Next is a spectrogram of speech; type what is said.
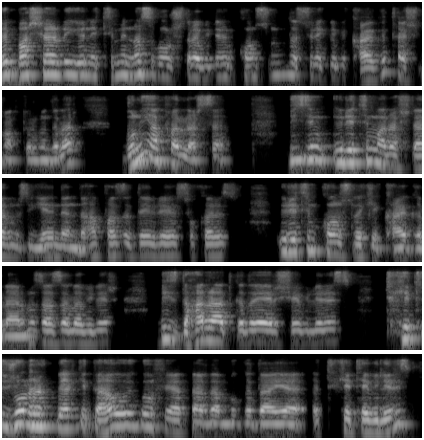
ve başarılı yönetimi nasıl oluşturabilirim konusunda da sürekli bir kaygı taşımak durumundalar. Bunu yaparlarsa bizim üretim araçlarımızı yeniden daha fazla devreye sokarız. Üretim konusundaki kaygılarımız azalabilir. Biz daha rahat gıdaya erişebiliriz. Tüketici olarak belki daha uygun fiyatlardan bu gıdayı tüketebiliriz.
